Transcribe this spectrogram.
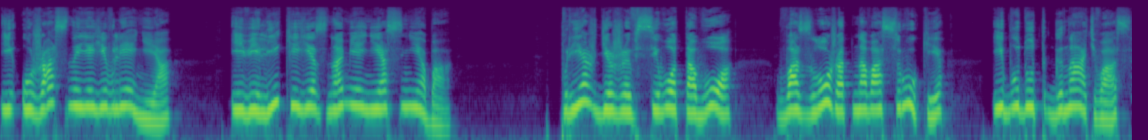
и ужасные явления, и великие знамения с неба. Прежде же всего того возложат на вас руки и будут гнать вас,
